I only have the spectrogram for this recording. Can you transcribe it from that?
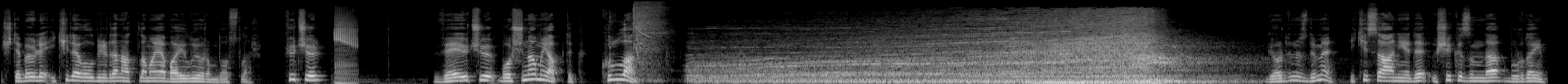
İşte böyle iki level birden atlamaya bayılıyorum dostlar. Küçül. V3'ü boşuna mı yaptık? Kullan. Gördünüz değil mi? 2 saniyede ışık hızında buradayım.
